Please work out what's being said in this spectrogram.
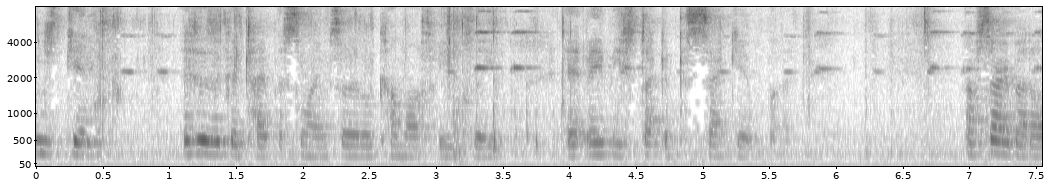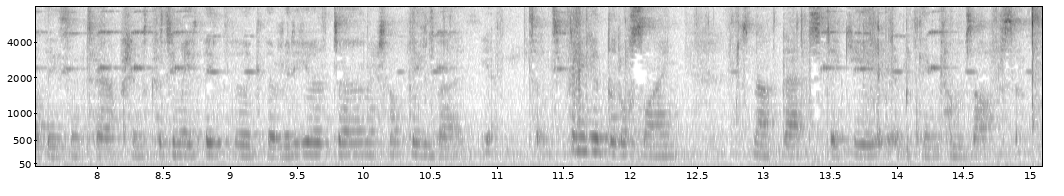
I'm just kidding. This is a good type of slime, so it'll come off easily. It may be stuck at the second, but I'm sorry about all these interruptions because you may think like the video is done or something, but yeah, so it's a pretty good little slime. It's not that sticky. Everything comes off, so.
